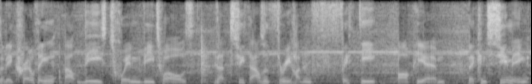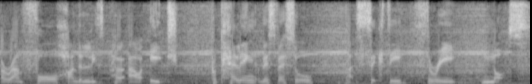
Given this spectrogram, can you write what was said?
So the incredible thing about these twin V12s is at 2,350 RPM, they're consuming around 400 liters per hour each, propelling this vessel at 63 knots.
